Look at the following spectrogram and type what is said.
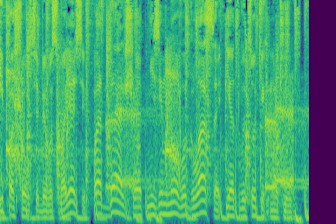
и пошел себе во свояси подальше от неземного глаза и от высоких материй.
